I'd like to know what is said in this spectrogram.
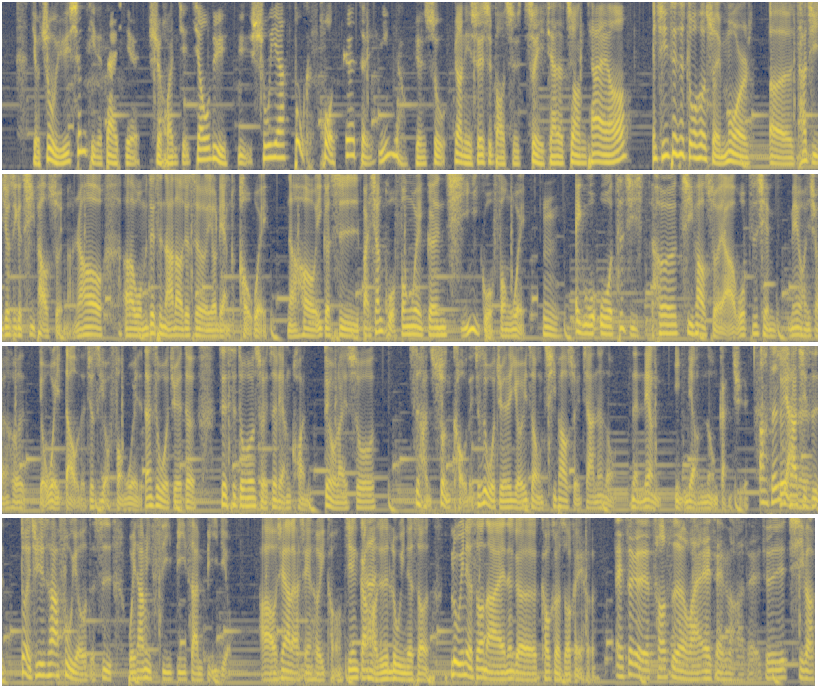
有助于身体的代谢，是缓解焦虑与舒压不可或缺的营养元素，让你随时保持最佳的状态哦。哎、欸，其实这次多喝水 more，呃，它其实就是一个气泡水嘛。然后，呃，我们这次拿到就是有两个口味，然后一个是百香果风味跟奇异果风味。嗯，哎、欸，我我自己喝气泡水啊，我之前没有很喜欢喝有味道的，就是有风味的。但是我觉得这次多喝水这两款对我来说。是很顺口的，就是我觉得有一种气泡水加那种能量饮料的那种感觉啊，真的的？所以它其实对，其实它富有的是维他命 C、B 三、B 六。好，我现在来先喝一口。今天刚好就是录音的时候，录音的时候拿来那个口渴的时候可以喝。哎、欸，这个超适合玩 ASMR 的，就是气泡。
